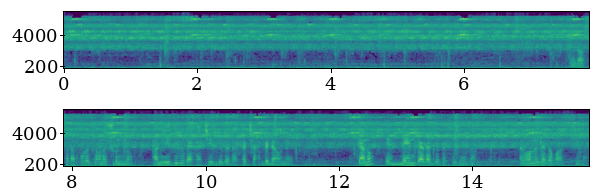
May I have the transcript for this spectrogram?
এই রাস্তাটা পুরো জনশূন্য। আমি এদিকে দেখাচ্ছি এদিকে দেখাচ্ছি আপে ডাউনে কেন? এই মেন জায়গা যেটা, সেখানে আমি অন্য জায়গা পাচ্ছি না।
